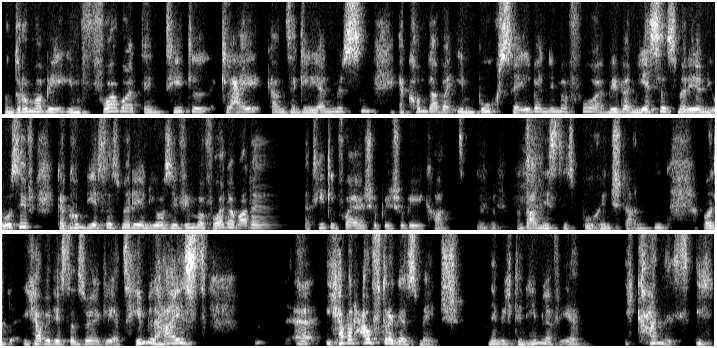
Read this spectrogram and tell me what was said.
Und darum habe ich im Vorwort den Titel gleich ganz erklären müssen. Er kommt aber im Buch selber nicht mehr vor. Wie beim Jesus, Maria und Josef, da kommt Jesus, Maria und Josef immer vor, da war der Titel vorher schon, schon bekannt. Mhm. Und dann ist das Buch entstanden. Und ich habe das dann so erklärt. Himmel heißt, äh, ich habe einen Auftrag als Mensch, nämlich den Himmel auf Erden. Ich kann es. Ich,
